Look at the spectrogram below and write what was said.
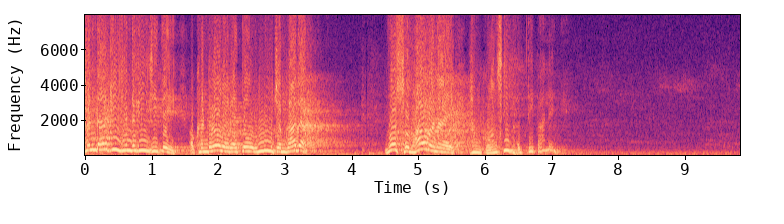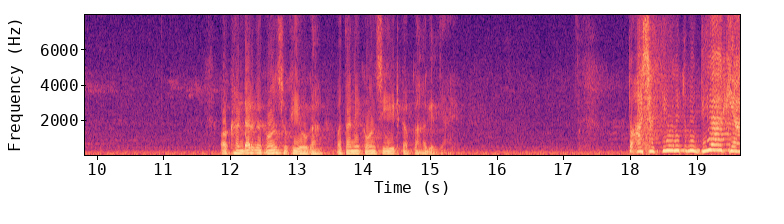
खंडर की ज़िंदगी जीते और खंडरों में रहते हैं उल्लू चमगादड़। वो स्वभाव बनाए, हम कौन सी भक्ति पालेंगे? और खंडर में कौन सुखी होगा? पता नहीं कौन सी ईट कब कहाँ गिर जाए। तो आसक्तियों ने तुम्हें दिया क्या?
